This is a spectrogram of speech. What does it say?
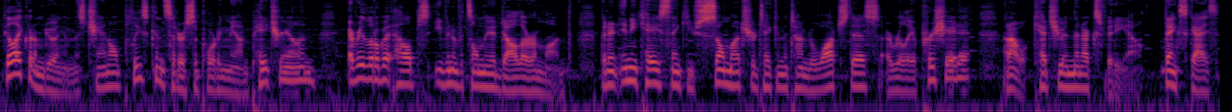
If you like what I'm doing on this channel, please consider supporting me on Patreon. Every little bit helps, even if it's only a dollar a month. But in any case, thank you so much for taking the time to watch this. I really appreciate it, and I will catch you in the next video. Thanks, guys.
